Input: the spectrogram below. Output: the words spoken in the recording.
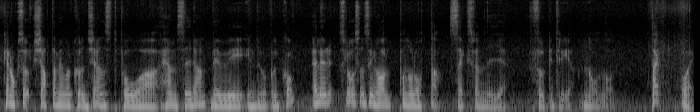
Du kan också chatta med vår kundtjänst på hemsidan www.induo.com eller slå oss en signal på 08 659 43 00. Tack och hej!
